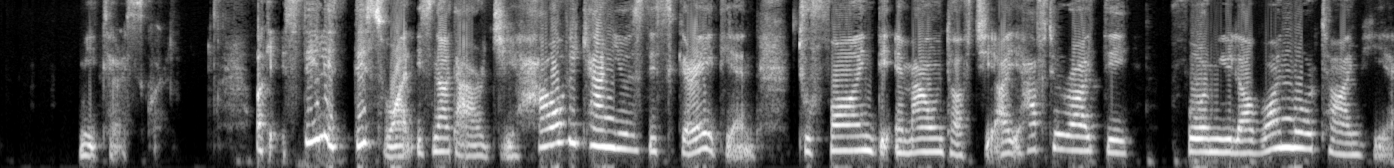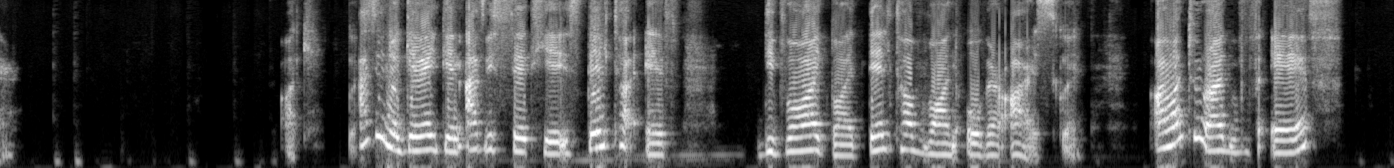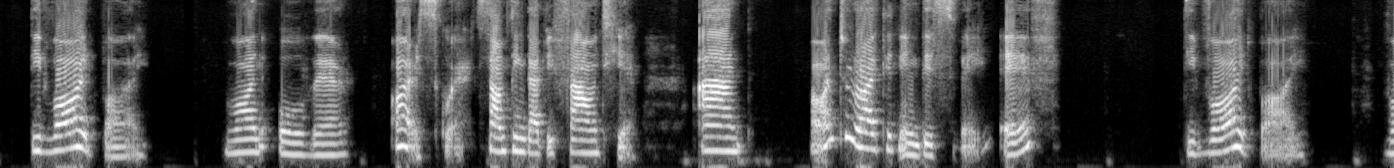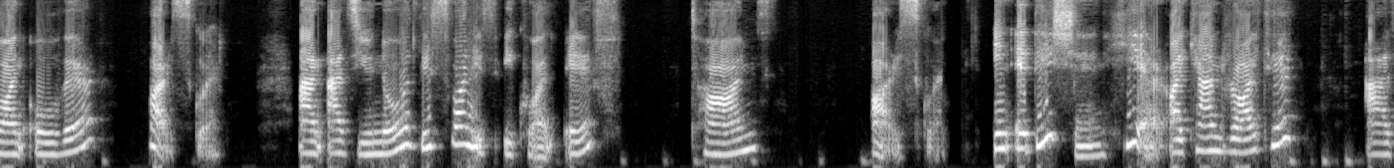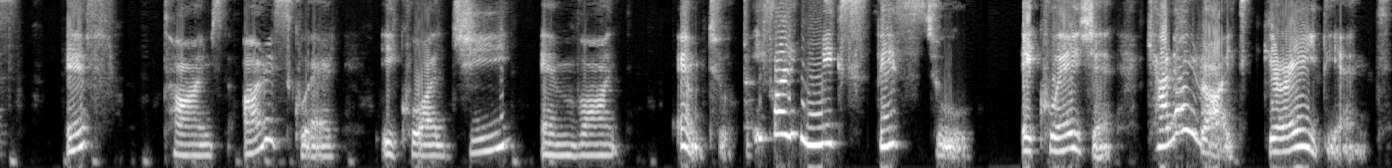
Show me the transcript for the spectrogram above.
meter squared. Okay, still this one is not our G. How we can use this gradient to find the amount of G? I have to write the formula one more time here. Okay. As you know, gradient, as we said here, is delta F divided by delta 1 over r squared. I want to write F divided by 1 over r squared, something that we found here. And I want to write it in this way, F divided by 1 over r squared. And as you know, this one is equal F times R squared. In addition, here I can write it as F times R squared equal G M1 M2. If I mix these two equation, can I write gradient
